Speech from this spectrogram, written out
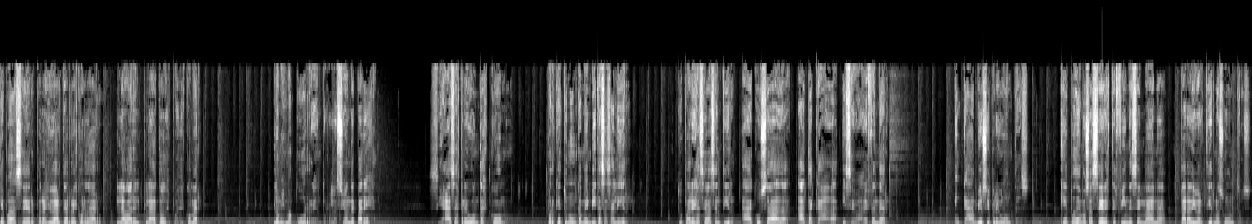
¿Qué puedo hacer para ayudarte a recordar lavar el plato después de comer? Lo mismo ocurre en tu relación de pareja. Si haces preguntas como, ¿por qué tú nunca me invitas a salir? Tu pareja se va a sentir acusada, atacada y se va a defender. En cambio, si preguntas, ¿qué podemos hacer este fin de semana para divertirnos juntos?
